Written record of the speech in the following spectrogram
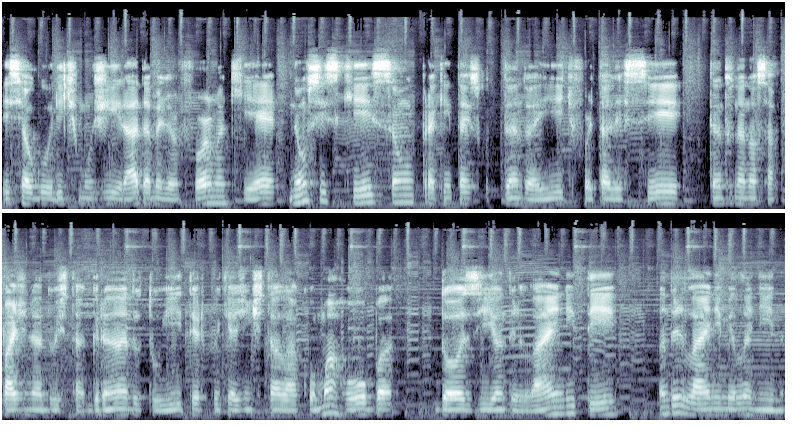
esse algoritmo girar da melhor forma, que é não se esqueçam para quem está escutando aí de fortalecer tanto na nossa página do Instagram, do Twitter, porque a gente está lá como arroba dose underline de underline melanina.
